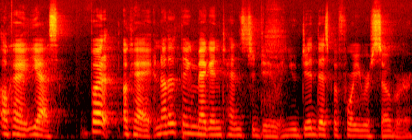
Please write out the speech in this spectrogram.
Okay, yes. But okay, another thing Megan tends to do, and you did this before you were sober,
